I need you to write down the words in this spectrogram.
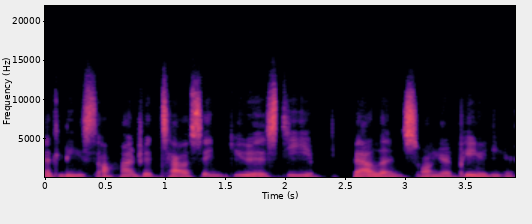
at least 100,000 USD balance on your Payoneer.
